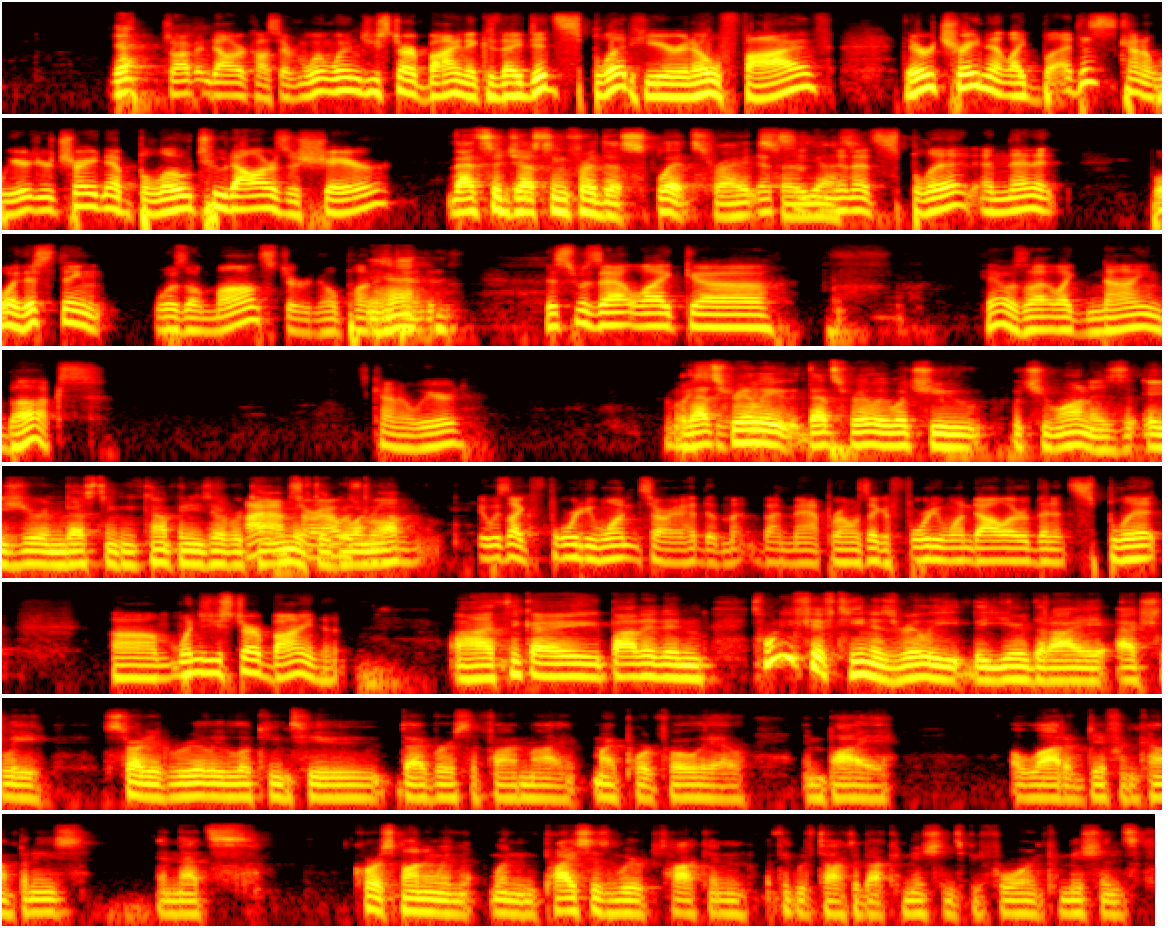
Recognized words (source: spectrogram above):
yeah. So I've been dollar cost average. When, when did you start buying it? Because they did split here in 05 they were trading at like this is kind of weird. You're trading at below two dollars a share. That's adjusting for the splits, right? That's so a, yes. then that split, and then it, boy, this thing was a monster. No pun intended. Yeah. This was at like, uh yeah, it was at like nine bucks. It's kind of weird. Well, that's really that's really what you what you want is is you're investing in companies over time sorry, if they're going up. it was like 41 sorry i had the my map wrong. It was like a $41 then it split. Um, when did you start buying it? Uh, i think i bought it in 2015 is really the year that i actually started really looking to diversify my my portfolio and buy a lot of different companies and that's corresponding when when prices we were talking i think we've talked about commissions before and commissions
